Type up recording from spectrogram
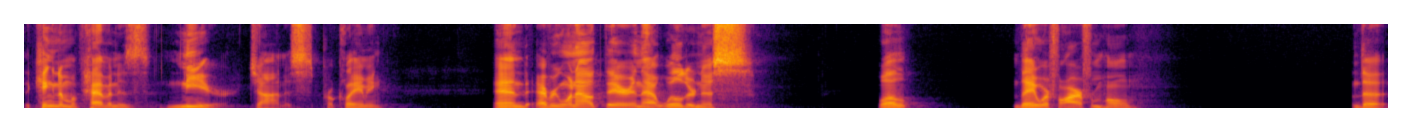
The kingdom of heaven is near John is proclaiming. And everyone out there in that wilderness, well, they were far from home. The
